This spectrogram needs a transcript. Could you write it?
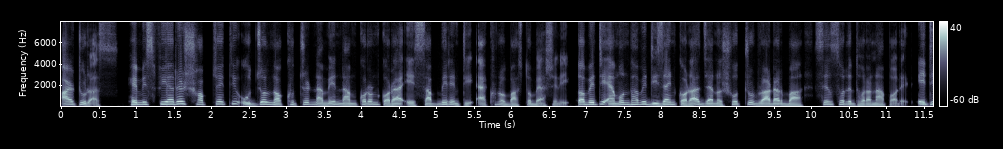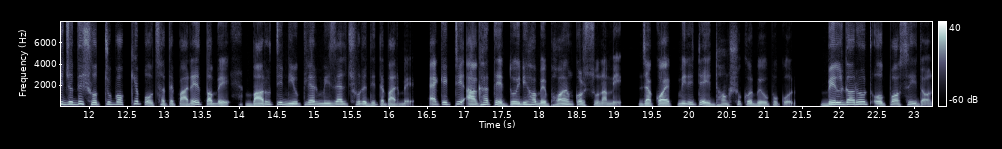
আর্টুরাস হেমিস্ফিয়ারের সবচাইতে উজ্জ্বল নক্ষত্রের নামে নামকরণ করা এই সাবমেরিনটি এখনও বাস্তবে আসেনি। তবে এটি এমনভাবে ডিজাইন করা যেন শত্রুর রাডার বা সেন্সরে ধরা না পড়ে। এটি যদি শত্রুপক্ষে পৌঁছাতে পারে, তবে বারোটি নিউক্লিয়ার মিসাইল ছুড়ে দিতে পারবে। এক একটি আঘাতে তৈরি হবে ভয়ঙ্কর সুনামি, যা কয়েক মিনিটেই ধ্বংস করবে উপকূল। বেলগারোড ও পসেইডন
